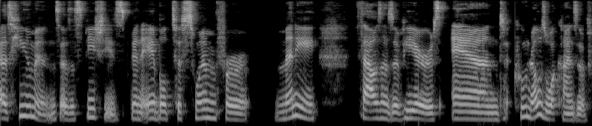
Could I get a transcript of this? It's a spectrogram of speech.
as humans, as a species, been able to swim for many thousands of years, and who knows what kinds of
